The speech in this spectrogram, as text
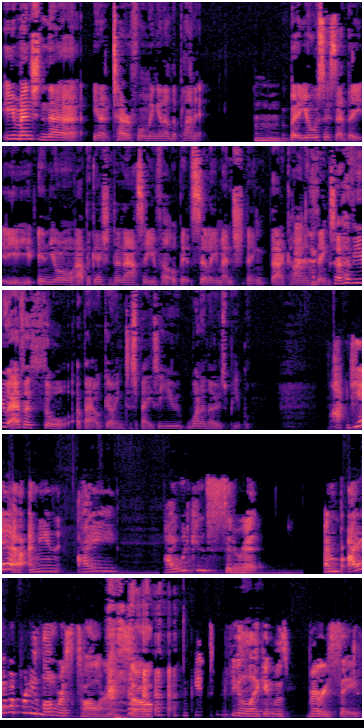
you mentioned the you know terraforming another planet Mm. But you also said that you, in your application to NASA, you felt a bit silly mentioning that kind of thing. So, have you ever thought about going to space? Are you one of those people? Uh, yeah, I mean, I I would consider it. I'm I have a pretty low risk tolerance, so it didn't feel like it was very safe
